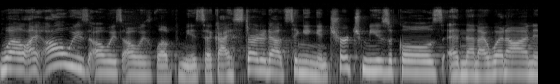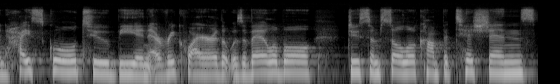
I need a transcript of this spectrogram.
Well, I always, always, always loved music. I started out singing in church musicals, and then I went on in high school to be in every choir that was available, do some solo competitions,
